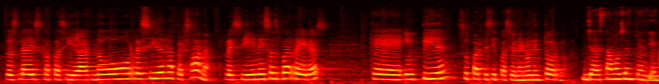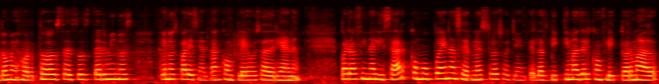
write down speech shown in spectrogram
Entonces la discapacidad no reside en la persona, reside en esas barreras que impiden su participación en un entorno. Ya estamos entendiendo mejor todos estos términos que nos parecían tan complejos, Adriana. Para finalizar, ¿cómo pueden hacer nuestros oyentes, las víctimas del conflicto armado,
